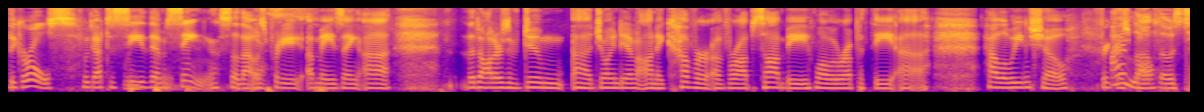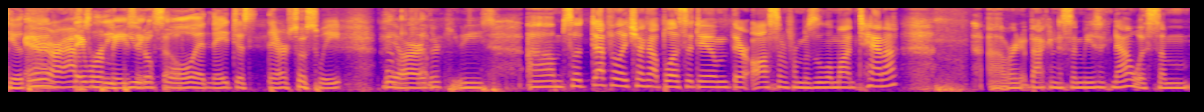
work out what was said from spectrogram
the girls. We got to see them sing, so that was Yes. pretty amazing. Uh, the Daughters of Doom uh, joined in on a cover of Rob Zombie while we were up at the uh, Halloween show. Freakers I love those two. They And are they were absolutely amazing, beautiful, so- and they just they are so sweet. They are. They're cuties. Um, so definitely check out Blessed Doom. They're awesome from Missoula, Montana. Uh, we're gonna get back into some music now with some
